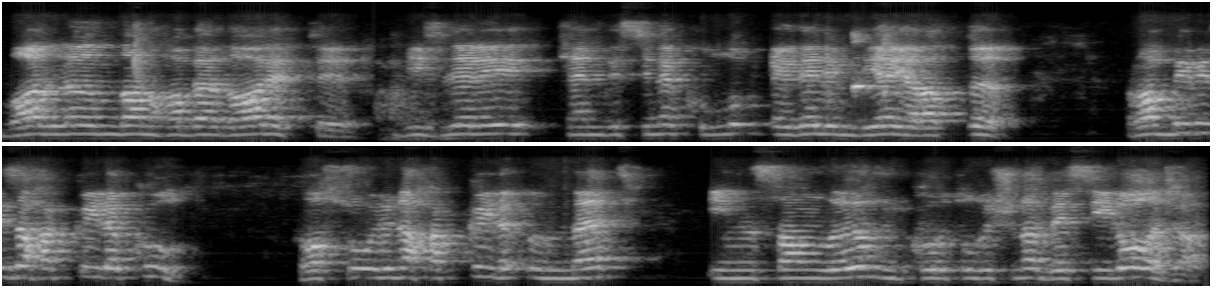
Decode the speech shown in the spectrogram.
Varlığından haberdar etti. Bizleri kendisine kulluk edelim diye yarattı. Rabbimize hakkıyla kul, Resulüne hakkıyla ümmet, insanlığın kurtuluşuna vesile olacak.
